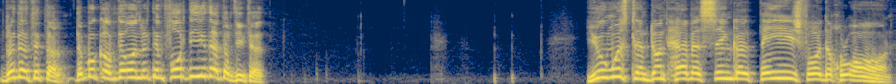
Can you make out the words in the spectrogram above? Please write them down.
brother the book of the one written 40 years after. You Muslims don't have a single page for the Quran.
